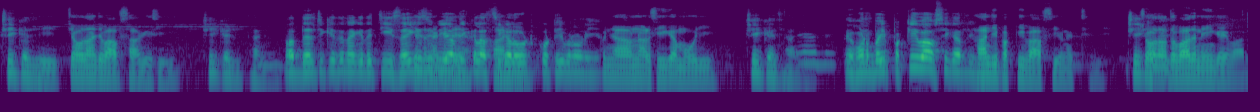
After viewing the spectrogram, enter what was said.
ਠੀਕ ਹੈ ਜੀ। ਜੀ 14 ਚ ਵਾਪਸ ਆ ਗਏ ਸੀ ਜੀ। ਠੀਕ ਹੈ ਜੀ। ਹਾਂਜੀ। ਬਸ ਦਿਲ 'ਚ ਕਿਤੇ ਨਾ ਕਿਤੇ ਚੀਜ਼ ਹੈਗੀ ਸੀ ਵੀ ਆਪਦੀ ਕਿਤੇ, ਕਲਾਸੀਕਲ। ਕੋਠੀ ਬਣਾਉਣੀ ਹੈ। ਪੰਜਾਬ ਨਾਲ ਸੀਗਾ ਮੋਹ ਜੀ। ਠੀਕ ਹੈ ਜੀ। ਹਾਂਜੀ। ਤੇ ਹੁਣ ਬਾਈ ਪੱਕੀ ਵਾਪਸੀ ਕਰ ਲਈ? ਹਾਂਜੀ ਪੱਕੀ ਵਾਪਸੀ ਹੁਣ ਇੱਥੇ ਜੀ। ਠੀਕ ਹੈ 14 ਜੀ। ਤੋਂ ਬਾਅਦ ਨਹੀਂ ਗਏ ਬਾਹਰ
